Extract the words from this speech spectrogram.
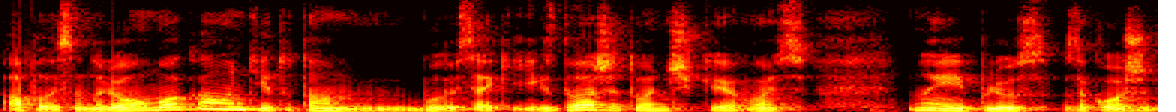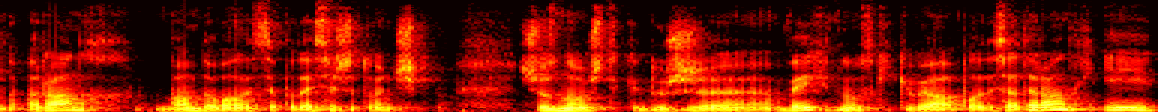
апались на нульовому аккаунті, то там були всякі X2 жетончики. Ось. Ну і плюс за кожен ранг вам давалося по 10 жетончиків. Що знову ж таки дуже вигідно, оскільки ви апали 10 ранг, і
